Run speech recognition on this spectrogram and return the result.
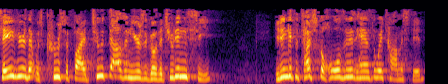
Savior that was crucified 2,000 years ago that you didn't see. You didn't get to touch the holes in his hands the way Thomas did.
